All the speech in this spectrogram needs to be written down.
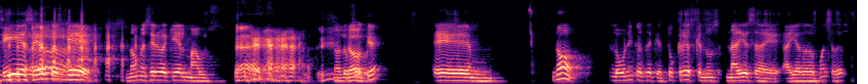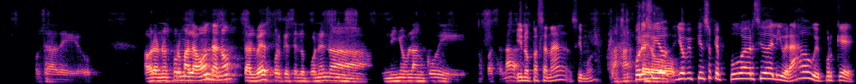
Sí, es cierto, es que no me sirve aquí el mouse. No, lo no, puedo. ¿qué? Eh, no, lo único es de que tú crees que no, nadie se haya dado cuenta de eso. O sea, de... Ahora no es por mala onda, ¿no? Tal vez porque se lo ponen a un niño blanco y no pasa nada. Y no pasa nada, Simón. Ajá, Por eso yo, yo pienso que pudo haber sido deliberado, güey, porque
